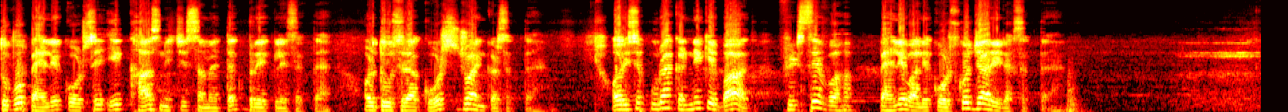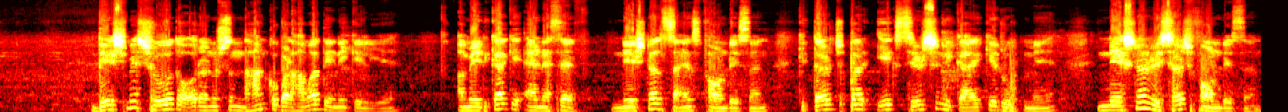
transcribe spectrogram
तो वो पहले कोर्स से एक खास निश्चित समय तक ब्रेक ले सकता है और दूसरा कोर्स ज्वाइन कर सकता है। और इसे पूरा करने के बाद फिर से वह पहले वाले कोर्स को जारी रख सकता है। देश में शोध और अनुसंधान को बढ़ावा देने के लिए अमेरिका के एनएसएफ, नेशनल साइंस फाउंडेशन की तर्ज पर एक शीर्ष निकाय के रूप में नेशनल रिसर्च फाउंडेशन,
